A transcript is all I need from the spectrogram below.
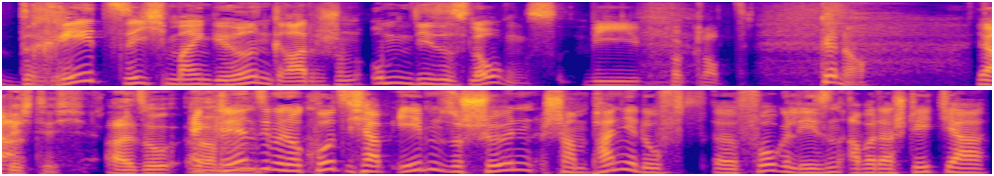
dreht sich mein Gehirn gerade schon um diese Slogans, wie bekloppt. Genau. Ja. Richtig. Also Erklären ähm, Sie mir nur kurz, ich habe eben so schön Champagnerduft äh, vorgelesen, aber da steht ja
